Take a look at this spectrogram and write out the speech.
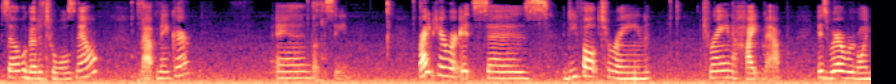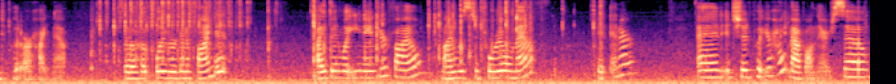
So we'll go to Tools now, Map Maker, and let's see. Right here where it says Default Terrain, Terrain Height Map is where we're going to put our height map. So hopefully we're going to find it. Type in what you named your file. Mine was tutorial map. Hit enter. And it should put your height map on there. So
